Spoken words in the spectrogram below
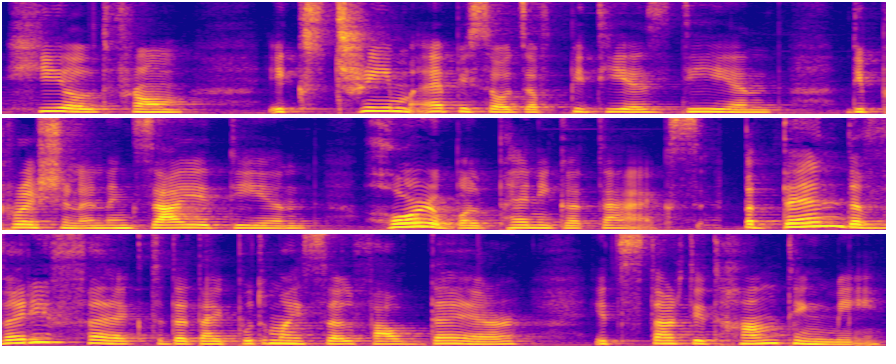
healed from extreme episodes of PTSD and depression and anxiety and horrible panic attacks. But then the very fact that I put myself out there, it started haunting me.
